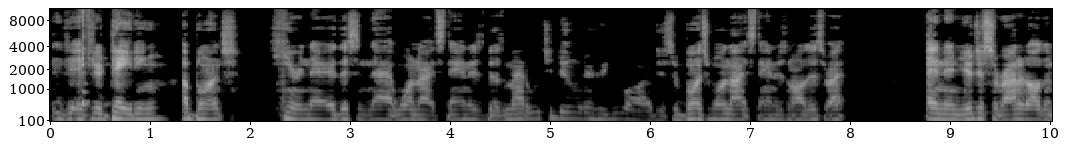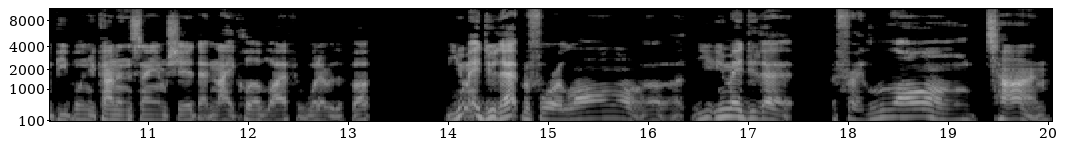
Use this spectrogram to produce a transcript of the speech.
if you're dating a bunch here and there, this and that, one night standards, doesn't matter what you're doing or who you are, just a bunch of one night standards and all this, right? and then you're just surrounded all them people and you're kind of in the same shit, that nightclub life or whatever the fuck. You may do that before a long. Uh, you, you may do that for a long time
